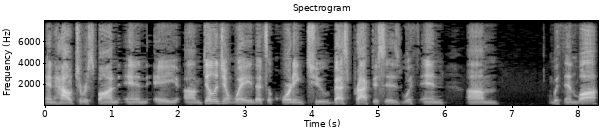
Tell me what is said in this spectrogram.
and how to respond in a um, diligent way that's according to best practices within um, within law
